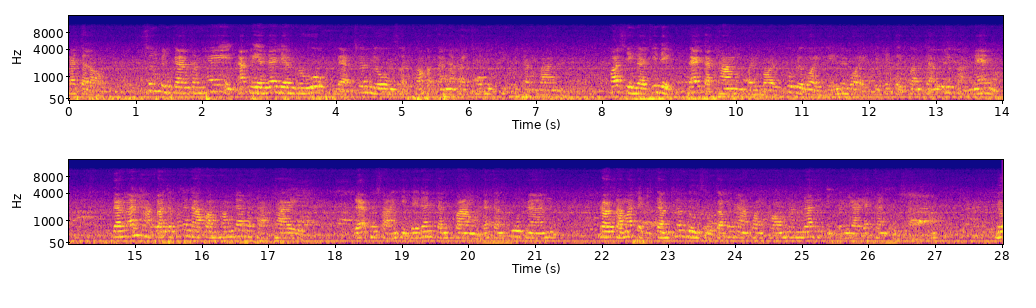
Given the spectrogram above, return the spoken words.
ได้ตลอดซึ่งเป็นการทำให้นักเรียนได้เรียนรู้แบบเชื่อมโยงสอดคล้องกับการนำไปใช้ในชีวิตประจำวัน เพราะสิ่งใดที่เด็กได้กระทำบ่อยๆ พูดบ่อยๆ เห็นบ่อยๆเด็กจะเกิดความจำที่ฝังแน่น ดังนั้นหากเราจะพัฒนาความพร้อมด้านภาษาไทย และภาษาอังกฤษในด้านการฟังและการพูดนั้น เราสามารถจัดกิจกรรมเชื่อมโยงสู่การพัฒนาความพร้อมทางด้านสติปัญญาและการสื่อสารโด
